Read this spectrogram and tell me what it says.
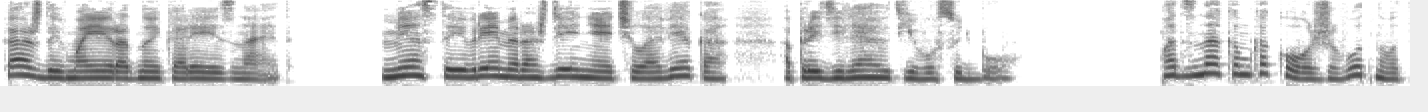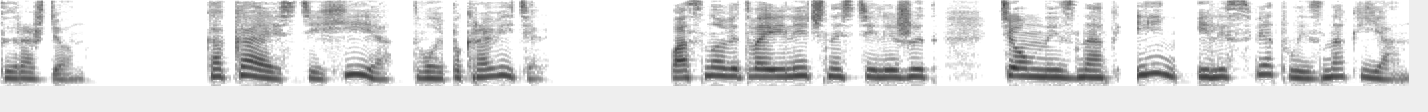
Каждый в моей родной Корее знает, место и время рождения человека определяют его судьбу. Под знаком какого животного ты рожден? Какая стихия твой покровитель? В основе твоей личности лежит темный знак инь или светлый знак ян.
